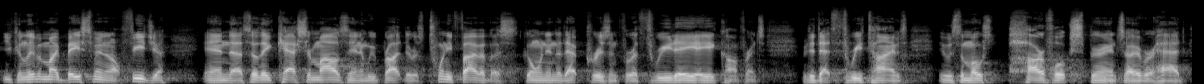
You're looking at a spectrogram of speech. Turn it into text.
You can live in my basement and I'll feed you. And uh, so they cashed their miles in, and we brought. There was 25 of us going into that prison for a three-day AA conference. We did that three times. It was the most powerful experience I ever had.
